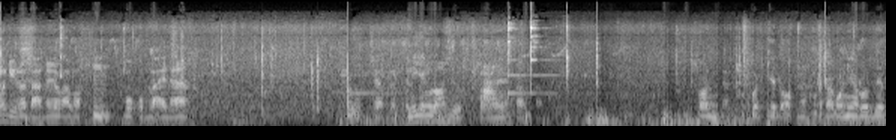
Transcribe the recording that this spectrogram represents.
พอดีแล้วตามได้ว่าป่ะบกผมหลายนะแซ่บเลยอันนี้ยังร้อนอยู่ปลาเนี่ยครับตอนกดเก็ดออกนะถ้าก่อนนี้รถเวท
